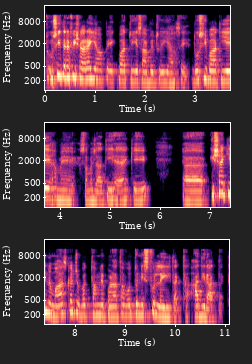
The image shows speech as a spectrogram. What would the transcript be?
तो उसी तरफ़ इशारा है यहाँ पे, एक बात तो ये साबित हुई यहाँ से। दूसरी बात ये हमें समझ आती है कि ईशा की नमाज़ का जो वक्त हमने पढ़ा था, वो तो निसफुल तक था, आधी रात तक।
